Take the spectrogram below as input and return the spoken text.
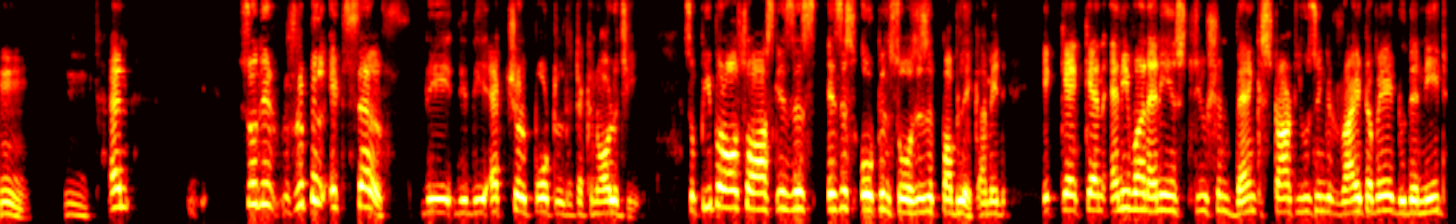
Hmm. Hmm. And so the Ripple itself, the, the, the actual portal, the technology. So people also ask, is this is this open source? Is it public? I mean, it can, can anyone, any institution, bank start using it right away? Do they need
